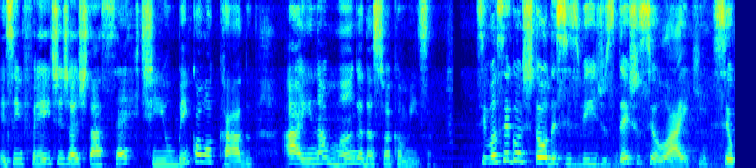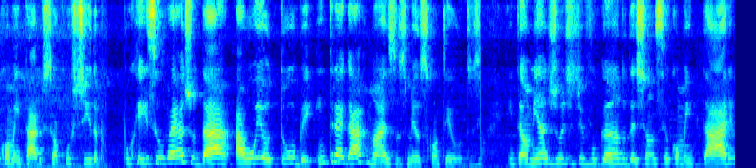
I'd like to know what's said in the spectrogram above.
esse enfeite já está certinho, bem colocado aí na manga da sua camisa. Se você gostou desses vídeos, deixe o seu like, seu comentário, sua curtida, porque isso vai ajudar ao YouTube entregar mais os meus conteúdos. Então me ajude divulgando, deixando seu comentário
